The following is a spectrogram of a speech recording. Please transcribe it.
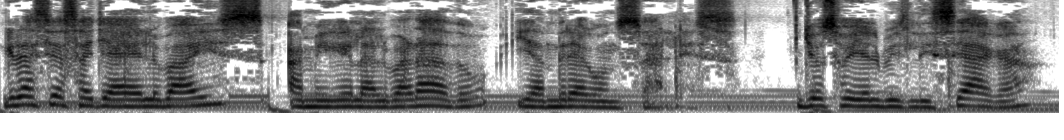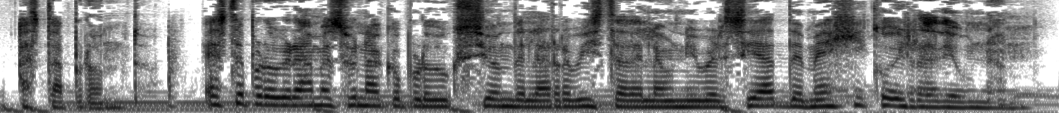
Gracias a Yael Vais, a Miguel Alvarado y a Andrea González. Yo soy Elvis Liceaga. Hasta pronto. Este programa es una coproducción de la revista de la Universidad de México y Radio UNAM.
